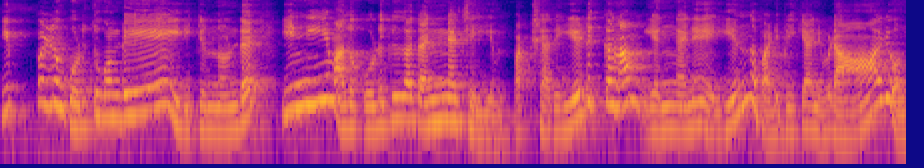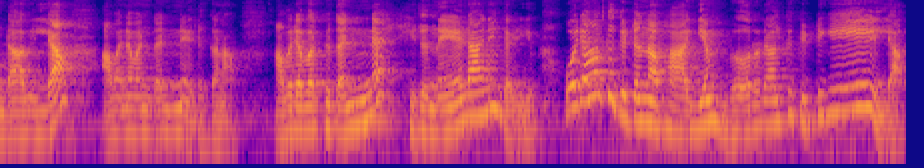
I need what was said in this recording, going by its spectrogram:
ഇപ്പോഴും കൊടുത്തുകൊണ്ടേയിരിക്കുന്നുണ്ട് ഇനിയും അത് കൊടുക്കുക തന്നെ ചെയ്യും. പക്ഷെ അത് എടുക്കണം എങ്ങനെ എന്ന് പഠിപ്പിക്കാൻ ഇവിടെ ആരും ഉണ്ടാവില്ല. അവനവൻ തന്നെ എടുക്കണം. അവരവർക്ക് തന്നെ ഇത് നേടാനും കഴിയും. ഒരാൾക്ക് കിട്ടുന്ന ഭാഗ്യം വേറൊരാൾക്ക് കിട്ടുകയേയില്ല.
